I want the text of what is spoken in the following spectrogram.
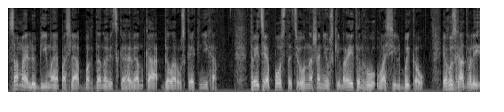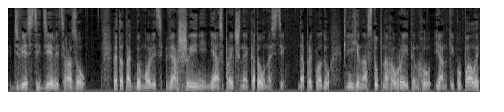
самая любімая пасля богдановіцкага вянка беларуская кніга трэцяя постаць у нашаніўскім рэйтынгу васіль быкаў. Яго згадвалі двести девять разоў. Гэта так бы мовіць вяршыні неаспрэчнай катоўнасці. Да прыкладу кнігі наступнага ў рэйтынгу янкі купалы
